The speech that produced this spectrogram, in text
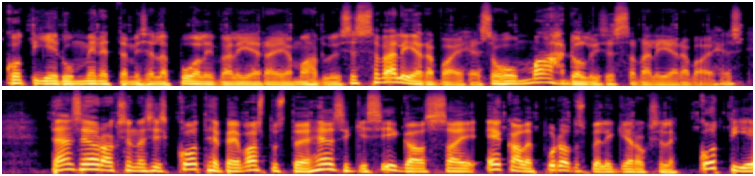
kotiedun menettämisellä puolivälierä ja mahdollisessa välierävaiheessa, oho, mahdollisessa välierävaiheessa. Tämän seurauksena siis KTP-vastustaja Helsinki Seagulls sai ekalle pudotuspelikierrokselle kotiedun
